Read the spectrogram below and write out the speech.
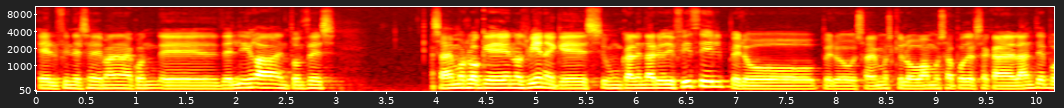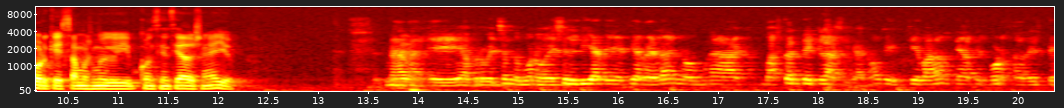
el fin de semana con, de, de Liga, entonces sabemos lo que nos viene, que es un calendario difícil, pero, pero sabemos que lo vamos a poder sacar adelante porque estamos muy concienciados en ello. Nada, eh, aprovechando, bueno, es el día de cierre del año, una bastante clásica, ¿no? ¿Qué, qué balance haces, Borja, de este,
